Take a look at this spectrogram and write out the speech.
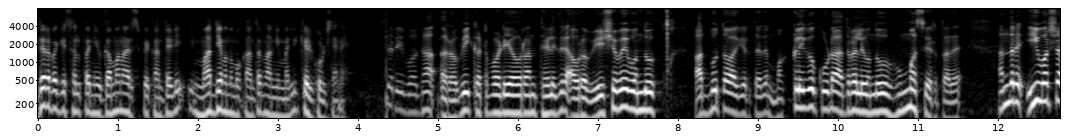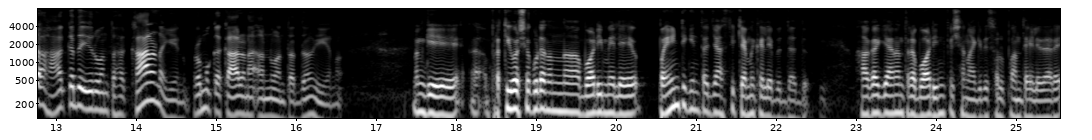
ಇದರ ಬಗ್ಗೆ ಸ್ವಲ್ಪ ನೀವು ಗಮನ ಹರಿಸ್ಬೇಕಂತೇಳಿ ಈ ಮಾಧ್ಯಮದ ಮುಖಾಂತರ ನಾನು ನಿಮ್ಮಲ್ಲಿ ಕೇಳ್ಕೊಳ್ತೇನೆ. ಸರ್, ಇವಾಗ ರವಿ ಕಟಪಾಡಿ ಅವರು ಅಂತ ಹೇಳಿದರೆ ಅವರ ವೇಷವೇ ಒಂದು ಅದ್ಭುತವಾಗಿರ್ತದೆ. ಮಕ್ಕಳಿಗೂ ಕೂಡ ಅದರಲ್ಲಿ ಒಂದು ಹುಮ್ಮಸ್ಸು ಇರ್ತದೆ. ಅಂದರೆ ಈ ವರ್ಷ ಹಾಕದೇ ಇರುವಂತಹ ಕಾರಣ ಏನು? ಪ್ರಮುಖ ಕಾರಣ ಅನ್ನುವಂಥದ್ದು ಏನು? ನನಗೆ, ಪ್ರತಿ ವರ್ಷ ಕೂಡ ನನ್ನ ಬಾಡಿ ಮೇಲೆ ಪೈಂಟ್ಗಿಂತ ಜಾಸ್ತಿ ಕೆಮಿಕಲೇ ಬಿದ್ದದ್ದು. ಹಾಗಾಗಿ ಆನಂತರ ಬಾಡಿ ಇನ್ಫೆಕ್ಷನ್ ಆಗಿದೆ ಸ್ವಲ್ಪ ಅಂತ ಹೇಳಿದ್ದಾರೆ.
